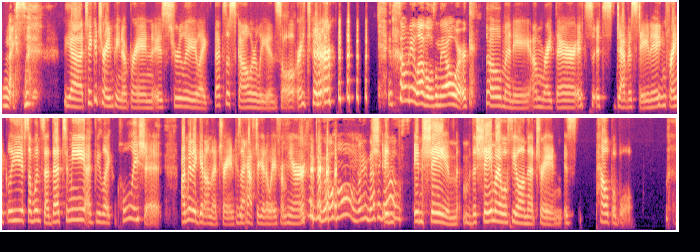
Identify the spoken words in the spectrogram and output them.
Nice. Yeah, take a train peanut brain is truly like that's a scholarly insult right there. it's so many levels and they all work. So many. I'm right there. It's it's devastating. Frankly, if someone said that to me, I'd be like, "Holy shit. I'm going to get on that train because I have to get away from here." I have to go home. I have nothing in, else. In shame. The shame I will feel on that train is palpable.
